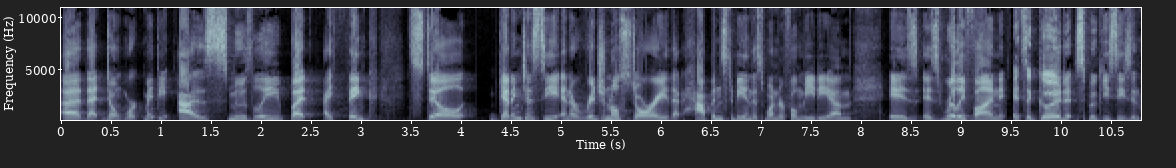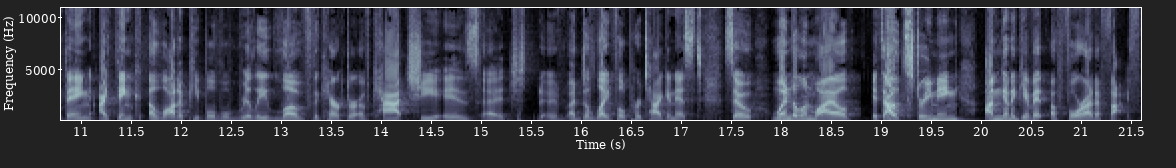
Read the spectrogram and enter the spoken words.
uh, that don't work maybe as smoothly, but I think still getting to see an original story that happens to be in this wonderful medium is is really fun. It's a good spooky season thing. I think a lot of people will really love the character of Kat. She is uh, just a, a delightful protagonist. So Wendell and Wild, it's out streaming. I'm gonna give it a four out of five.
